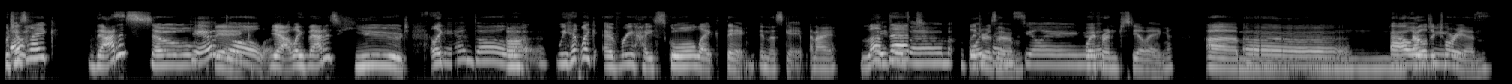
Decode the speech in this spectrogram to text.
which is Ah. like that is so Scandal. big. Yeah, like that is huge. Like Scandal. Ugh. we hit like every high school like thing in this game, and I Love that. Plagiarism, Plagiarism. boyfriend stealing, Boyfriend stealing. Um Uh, valedictorian.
